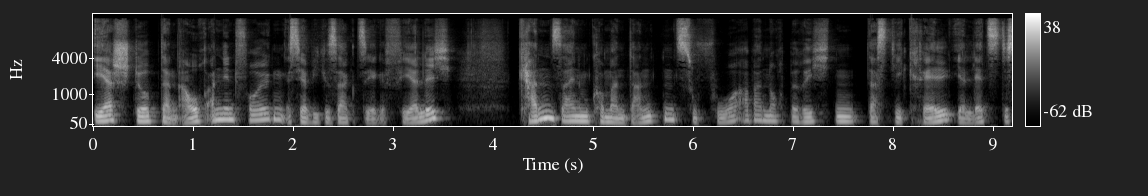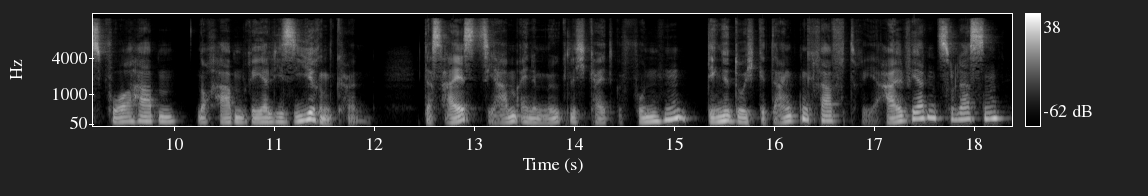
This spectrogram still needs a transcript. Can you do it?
Er stirbt dann auch an den Folgen, ist ja wie gesagt sehr gefährlich, kann seinem Kommandanten zuvor aber noch berichten, dass die Krell ihr letztes Vorhaben noch haben realisieren können. Das heißt, sie haben eine Möglichkeit gefunden, Dinge durch Gedankenkraft real werden zu lassen,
